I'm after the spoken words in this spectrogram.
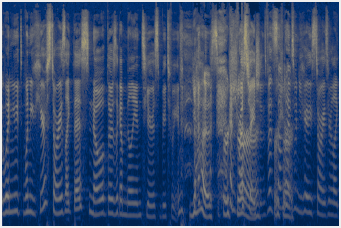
When you when you hear stories like this, know there's like a million tears in between. Yes, for and sure. frustrations. But For sometimes sure. when you hear these stories, you're like,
